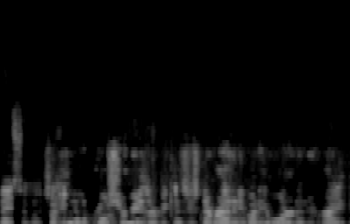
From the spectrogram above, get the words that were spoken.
basically So he isn't real sure either because he's never had anybody awarded it, right?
